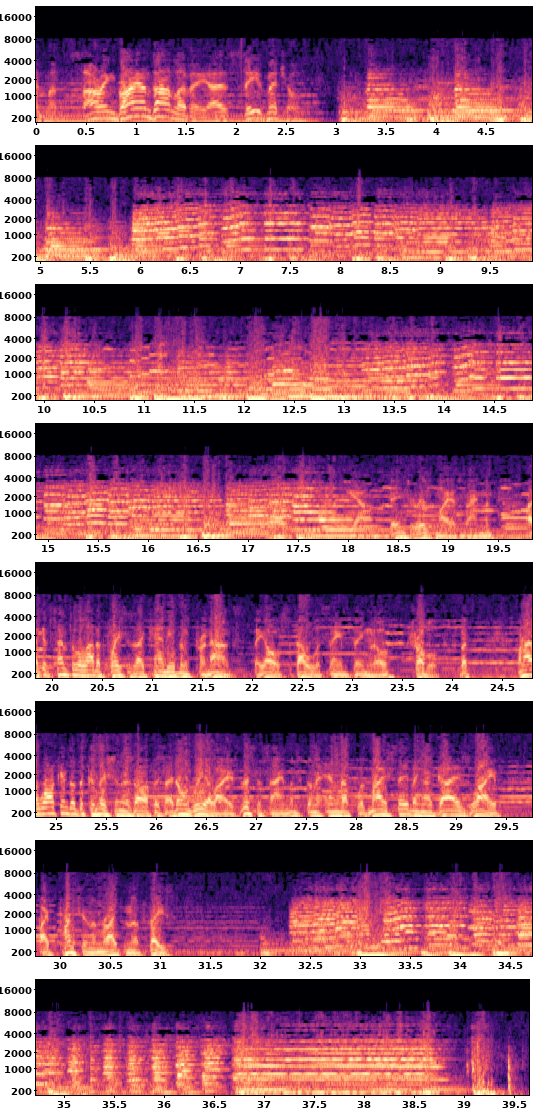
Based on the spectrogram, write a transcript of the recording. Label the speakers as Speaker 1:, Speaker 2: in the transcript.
Speaker 1: Assignment, starring Brian Donlevy as Steve Mitchell.
Speaker 2: Yeah, danger is my assignment. I get sent to a lot of places I can't even pronounce. They all spell the same thing, though trouble. But when I walk into the commissioner's office, I don't realize this assignment's going to end up with my saving a guy's life by punching him right in the face.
